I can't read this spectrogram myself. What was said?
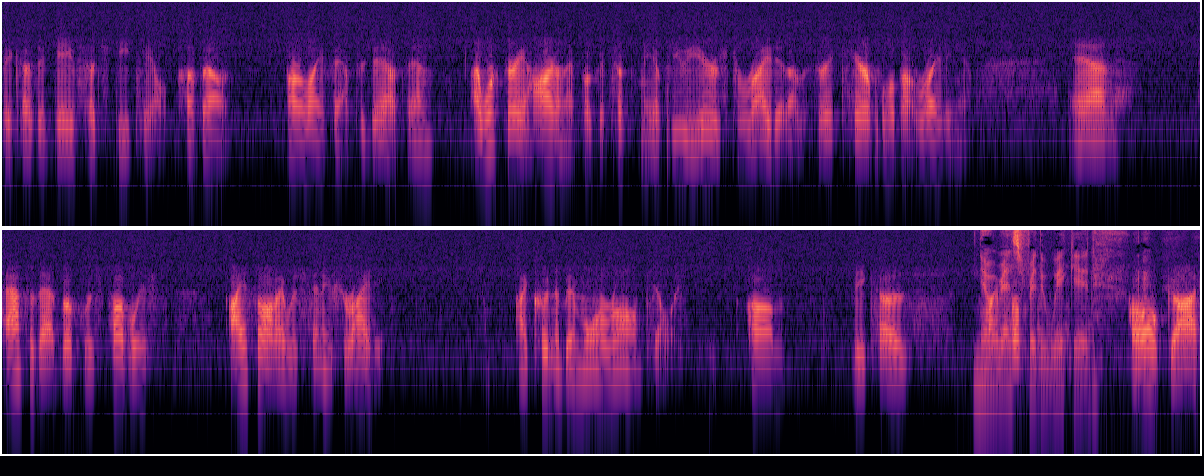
because it gave such detail about our life after death. And I worked very hard on that book. It took me a few years to write it. I was very careful about writing it. And after that book was published, I thought I was finished writing. I couldn't have been more wrong, Kelly, um, because No rest pub- for the wicked. Oh gosh,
